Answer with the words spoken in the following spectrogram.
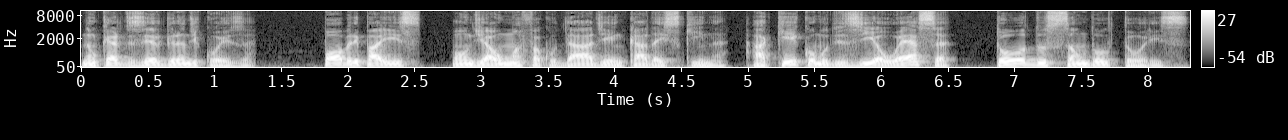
Não quer dizer grande coisa pobre país, onde há uma faculdade em cada esquina. Aqui, como dizia o Essa, todos são doutores.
